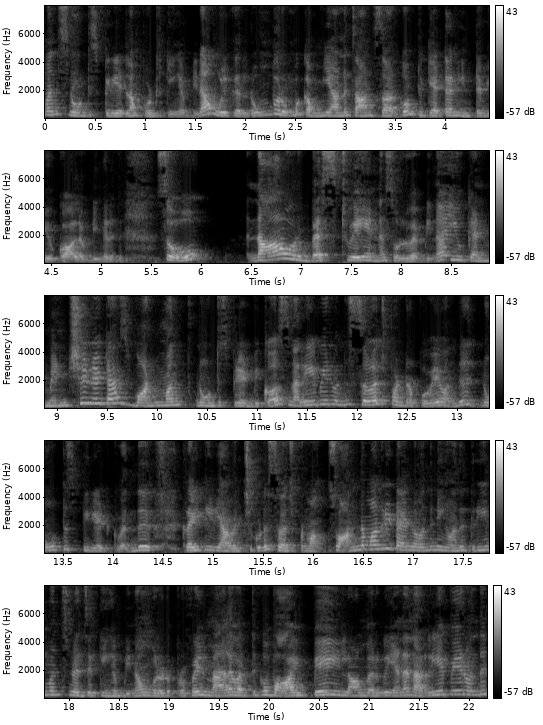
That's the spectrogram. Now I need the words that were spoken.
மந்த்ஸ் நோட்டீஸ் பீரியட்லாம் போட்டிருக்கீங்க அப்படின்னா உங்களுக்கு ரொம்ப ரொம்ப கம்மியான சான்ஸாக இருக்கும் to get an interview call அப்படிங்கிறது. ஸோ நான் ஒரு பெஸ்ட் வே என்ன சொல்லுவேன் அப்படின்னா you can mention it as one month notice period because நிறைய பேர் வந்து சர்ச் பண்ணுறப்போவே வந்து நோட்டீஸ் பீரியட்க்கு வந்து க்ரைட்டீரியா வச்சு கூட சர்ச் பண்ணுவாங்க. ஸோ அந்த மாதிரி டைமில் வந்து நீங்கள் வந்து த்ரீ மந்த்ஸ் வச்சிருக்கீங்க அப்படின்னா உங்களோட ப்ரொஃபைல் மேலே வரத்துக்கு வாய்ப்பே இல்லாமல் இருக்கும். ஏன்னா நிறைய பேர் வந்து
